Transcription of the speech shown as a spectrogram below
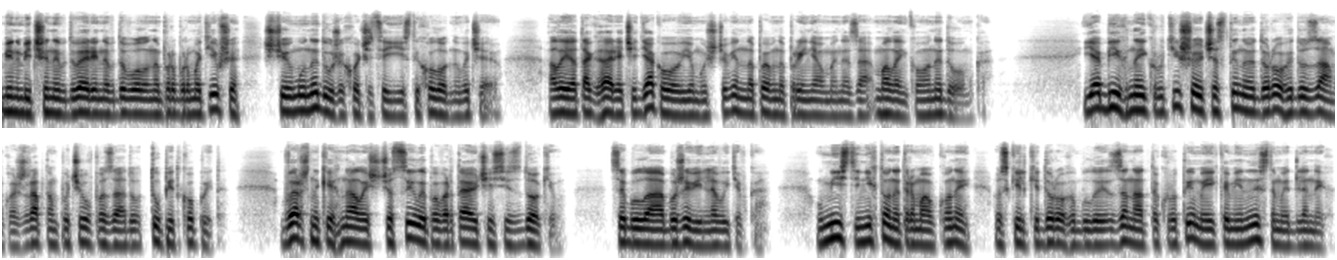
Він відчинив двері, невдоволено пробурмотівши, що йому не дуже хочеться їсти холодну вечерю. Але я так гаряче дякував йому, що він, напевно, прийняв мене за маленького недоумка. Я біг найкрутішою частиною дороги до замку, аж раптом почув позаду тупіт копит. Вершники гнали щосили, повертаючись із доків. Це була божевільна витівка. У місті ніхто не тримав коней, оскільки дороги були занадто крутими і кам'янистими для них.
